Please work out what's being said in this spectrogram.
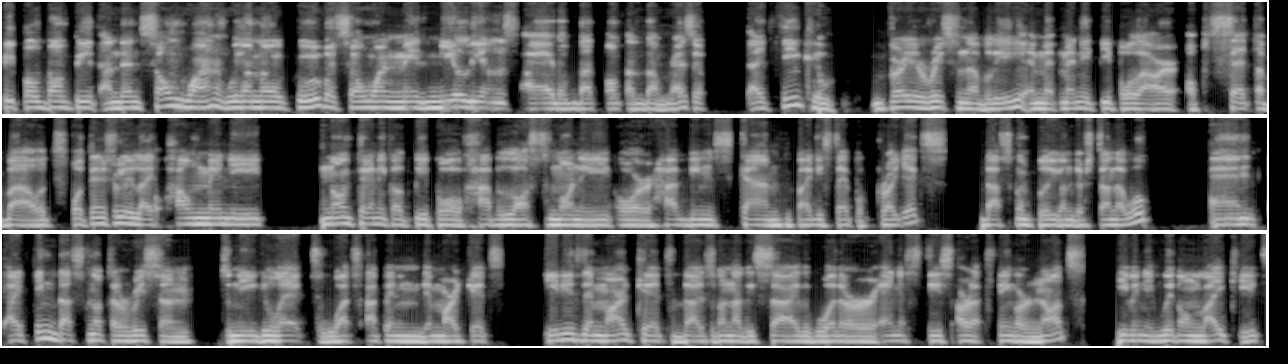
people dump it, and then someone we don't know who, but someone made millions out of that pump and dump, right? So I think very reasonably, and many people are upset about potentially like how many non-technical people have lost money or have been scammed by this type of projects. That's completely understandable. And I think that's not a reason to neglect what's happening in the markets. It is the market that's going to decide whether NFTs are a thing or not even if we don't like it,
